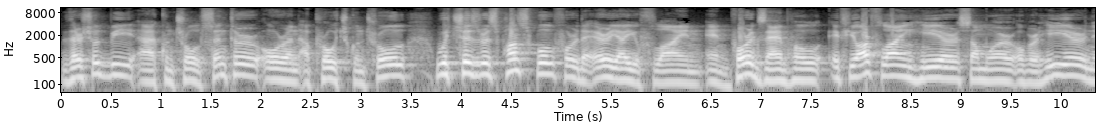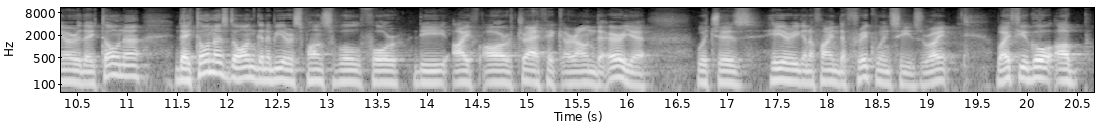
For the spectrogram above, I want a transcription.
there should be a control center or an approach control which is responsible for the area you're flying in. For example, if you are flying here somewhere over here near Daytona, Daytona is the one going to be responsible for the IFR traffic around the area, which is here you're going to find the frequencies, right? But if you go up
